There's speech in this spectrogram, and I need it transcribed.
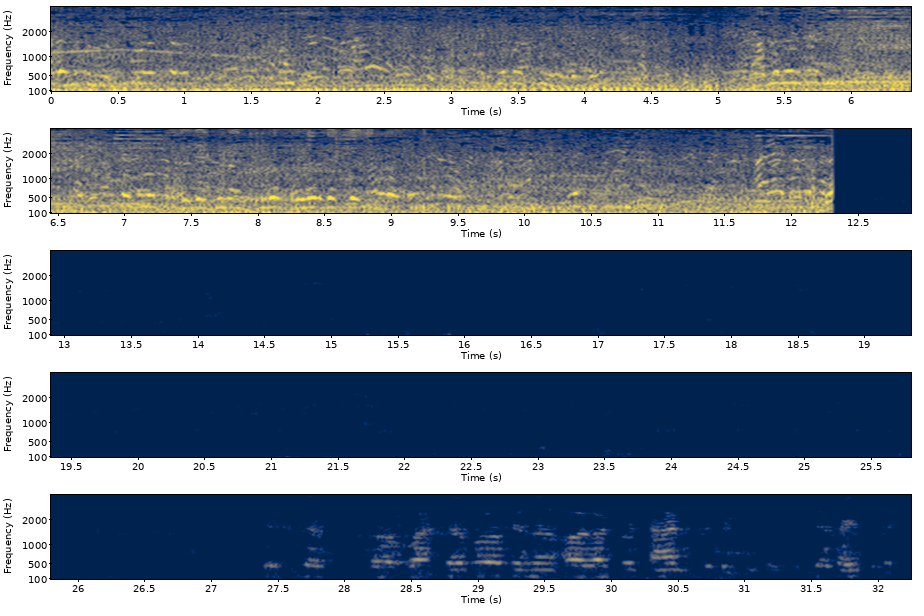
WhatsApp, then uh, WhatsApp chat basically. That's why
